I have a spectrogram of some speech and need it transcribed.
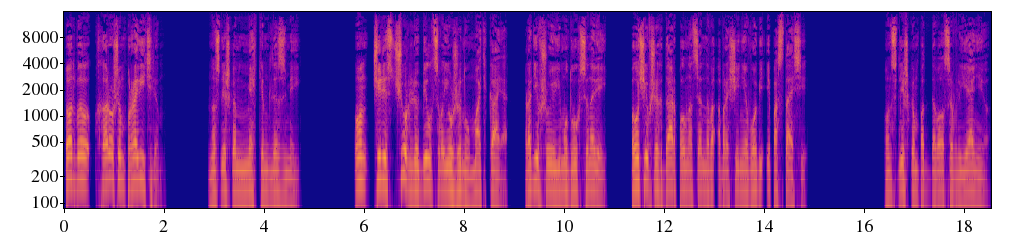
Тот был хорошим правителем, но слишком мягким для змей. Он чересчур любил свою жену, мать Кая, родившую ему двух сыновей, получивших дар полноценного обращения в обе ипостаси. Он слишком поддавался влиянию,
